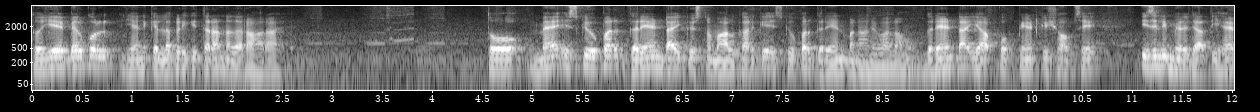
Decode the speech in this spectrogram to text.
तो ये बिल्कुल यानी कि लकड़ी की तरह नज़र आ रहा है। तो मैं इसके ऊपर ग्रेन डाई को इस्तेमाल करके इसके ऊपर ग्रेन बनाने वाला हूँ। ग्रैंड डाई आपको पेंट की शॉप से इजीली मिल जाती है।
